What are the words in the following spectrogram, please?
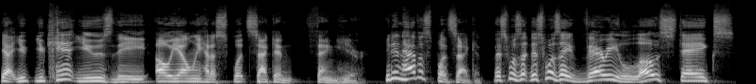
Yeah, you, you can't use the, oh, he only had a split second thing here. He didn't have a split second. This was a, this was a very low stakes,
